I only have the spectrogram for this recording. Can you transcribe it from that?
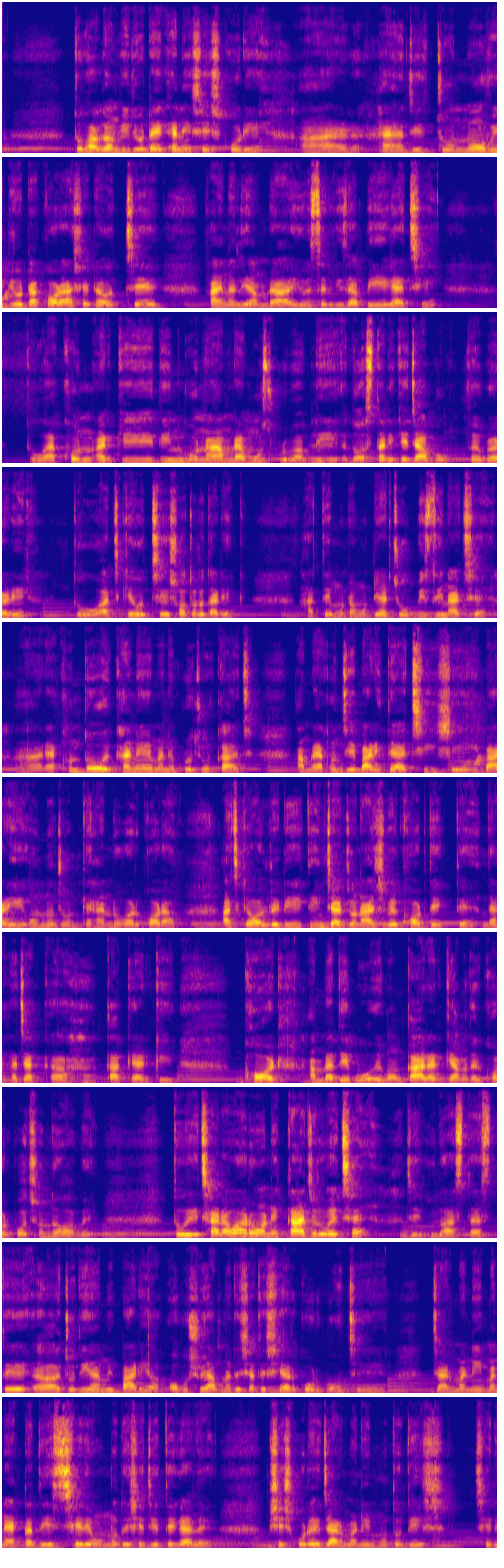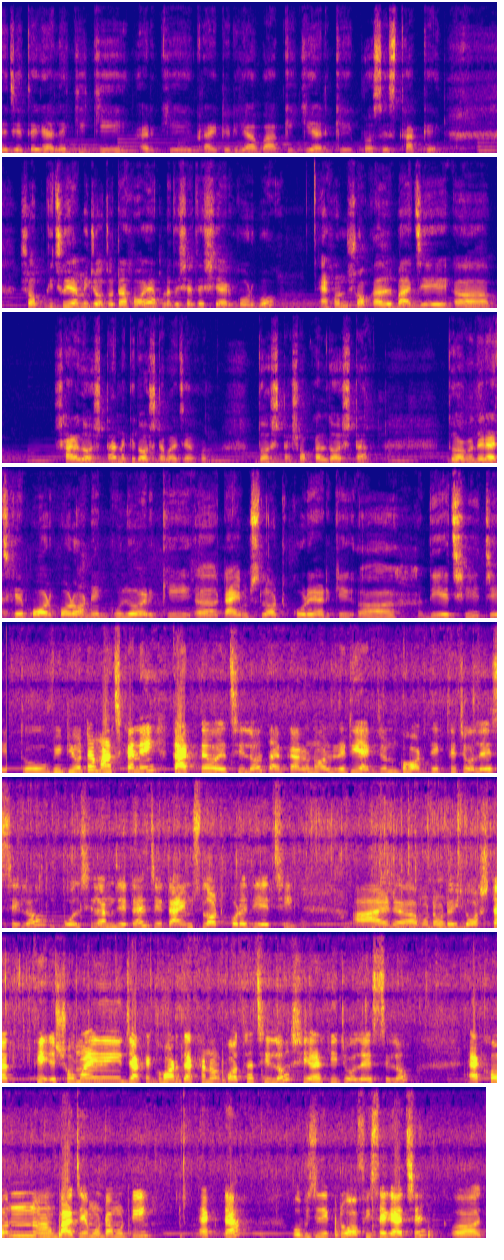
তো ভাবলাম ভিডিওটা এখানেই শেষ করি। আর হ্যাঁ যে জন্য ভিডিওটা করা সেটা হচ্ছে ফাইনালি আমরা ইউএসের ভিসা পেয়ে গেছি। তো এখন আর কি দিন গোনা, আমরা মোস্ট প্রবাবলি দশ তারিখে যাব ফেব্রুয়ারির তো আজকে হচ্ছে সতেরো তারিখ। হাতে মোটামুটি আর চব্বিশ দিন আছে। আর এখন তো এখানে মানে প্রচুর কাজ। আমরা এখন যে বাড়িতে আছি, সেই বাড়ি অন্যজনকে হ্যান্ডওভার করা। আজকে অলরেডি তিন চারজন আসবে ঘর দেখতে। দেখা যাক কাকে আর কি ঘর আমরা দেব এবং কার আর কি আমাদের ঘর পছন্দ হবে। তো এছাড়াও আরও অনেক কাজ রয়েছে, যেগুলো আস্তে আস্তে যদি আমি পারি, অবশ্যই আপনাদের সাথে শেয়ার করব যে জার্মানি মানে একটা দেশ ছেড়ে অন্য দেশে যেতে গেলে বিশেষ করে জার্মানির মতো দেশ ছেড়ে যেতে গেলে কি কি আর কি ক্রাইটেরিয়া বা কি কি আর কি প্রসেস থাকে সব কিছুই আমি যতটা হয় আপনাদের সাথে শেয়ার করব। এখন সকাল বাজে সাড়ে দশটা নাকি দশটা বাজে এখন? দশটা, সকাল দশটা। তো আমাদের আজকে পরপর অনেকগুলো আর কি টাইম স্লট করে আর কি দিয়েছি যে, তো ভিডিওটা মাঝখানেই কাটতে হয়েছিল, তার কারণ অলরেডি একজন ঘর দেখতে চলে এসেছিল। বলছিলাম যেটা, যে টাইম স্লট করে দিয়েছি। আর মোটামুটি ওই দশটার সময় যাকে ঘর দেখানোর কথা ছিল, সে আর কি চলে এসেছিল। এখন বাজে মোটামুটি একটা। অভিজিৎ একটু অফিসে গেছে।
